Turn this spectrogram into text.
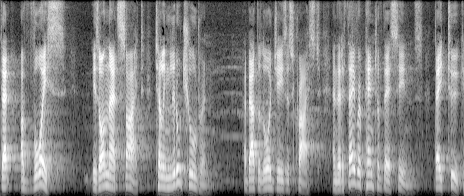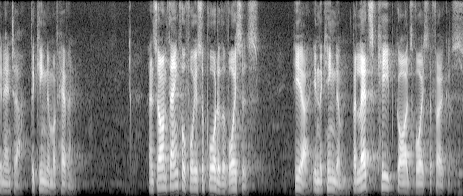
that a voice is on that site telling little children about the Lord Jesus Christ, and that if they repent of their sins, they too can enter the kingdom of heaven. And so I'm thankful for your support of the voices here in the kingdom, but let's keep God's voice the focus.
